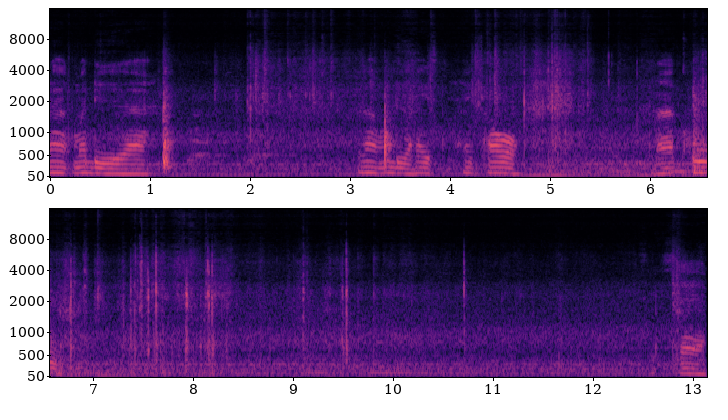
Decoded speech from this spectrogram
รากมะเดือรากมะเดือให้ให้โชคมาคู่แทรก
